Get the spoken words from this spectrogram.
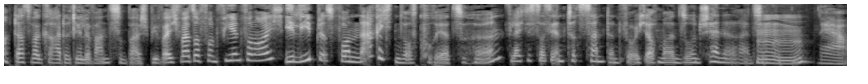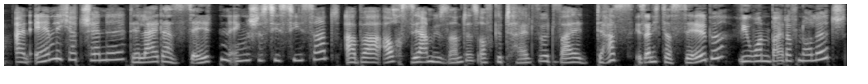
Ah, das war gerade relevant zum Beispiel. Weil ich weiß auch von vielen von euch, ihr liebt es, von Nachrichten aus Korea zu hören. Vielleicht ist das ja interessant dann für euch auch mal in so einen Channel reinzugucken. Mhm, ja. Ein ähnlicher Channel, der leider selten englische CCs hat, aber auch sehr amüsant ist, oft geteilt wird, weil das ist eigentlich dasselbe wie One Bite of Knowledge,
